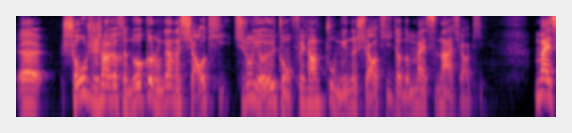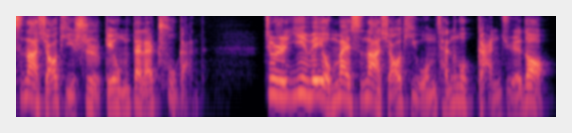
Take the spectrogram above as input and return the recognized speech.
呃，手指上有很多各种各样的小体，其中有一种非常著名的小体叫做麦斯纳小体。麦斯纳小体是给我们带来触感的，就是因为有麦斯纳小体，我们才能够感觉到。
